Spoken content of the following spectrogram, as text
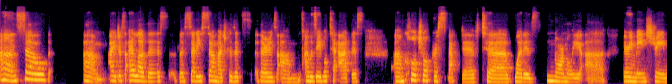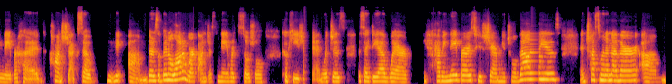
Um, so um, I just I love this the study so much because it's there's um, I was able to add this um, cultural perspective to what is normally a very mainstream neighborhood construct. So um, there's been a lot of work on just neighborhood social cohesion, which is this idea where having neighbors who share mutual values and trust one another um,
